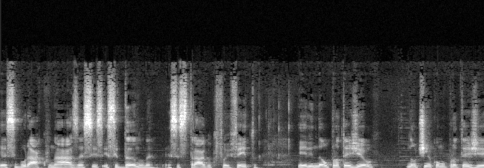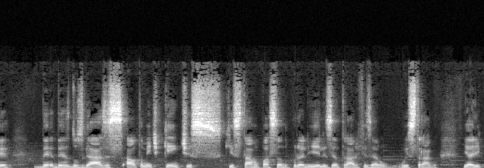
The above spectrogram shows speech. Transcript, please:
esse buraco na asa, esse, esse dano, né? esse estrago que foi feito, ele não protegeu, não tinha como proteger de, de, dos gases altamente quentes que estavam passando por ali. Eles entraram e fizeram o estrago. E aí,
